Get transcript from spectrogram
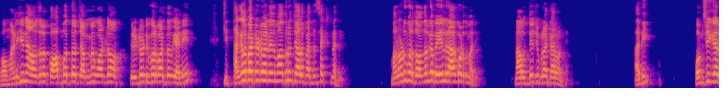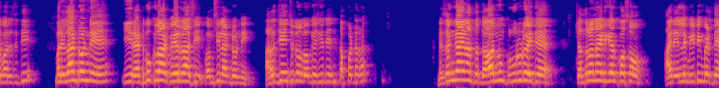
ఓ మనిషిని అవసరం కోపంతో చమ్మే కొట్టడం త్రీ ట్వంటీ ఫోర్ పడుతుంది కానీ ఈ తగలబెట్టడం అనేది మాత్రం చాలా పెద్ద సెక్షన్ అది. మనోడు మరి తొందరగా బెయిల్ రాకూడదు మరి. నా ఉద్దేశం ప్రకారం అది వంశీ గారి పరిస్థితి మరి ఇలాంటి ఈ రెడ్ బుక్లో పేరు రాసి వంశీ లాంటి వాడిని అరెస్ట్ చేయించడం లోకేష్ గారు చేసి తప్పంటారా? నిజంగా ఆయన అంత దారుణం క్రూరుడు అయితే చంద్రబాబు నాయుడు గారి కోసం ఆయన వెళ్ళి మీటింగ్ పెడితే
